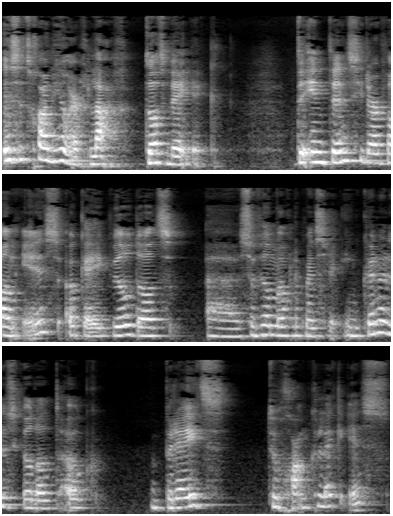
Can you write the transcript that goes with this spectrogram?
is het gewoon heel erg laag. Dat weet ik. De intentie daarvan is: oké, ik wil dat uh, zoveel mogelijk mensen erin kunnen. Dus ik wil dat het ook breed toegankelijk is.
